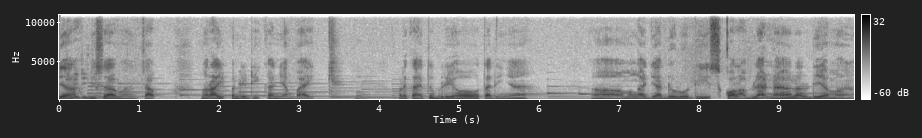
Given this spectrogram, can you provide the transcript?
ya, bisa mencap, meraih pendidikan yang baik. Hmm. Oleh karena itu beliau tadinya uh, mengajar dulu di sekolah Belanda, lalu dia me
